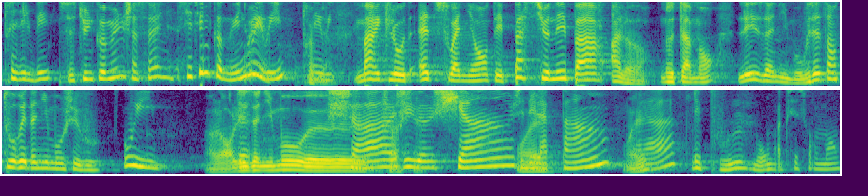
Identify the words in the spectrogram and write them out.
très élevée. C'est une commune, Chassaigne? C'est une commune, oui, oui. Eh oui. Marie-Claude, aide-soignante et passionnée par, alors, notamment, les animaux. Vous êtes entouré d'animaux chez vous? Oui. Alors, les animaux... euh, Chat, chat, j'ai eu un chien, j'ai Ouais. des lapins, Ouais. voilà, des poules, bon, accessoirement.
